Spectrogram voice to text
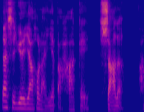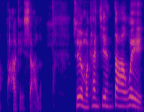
但是约押后来也把他给杀了，啊，把他给杀了。所以，我们看见大卫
